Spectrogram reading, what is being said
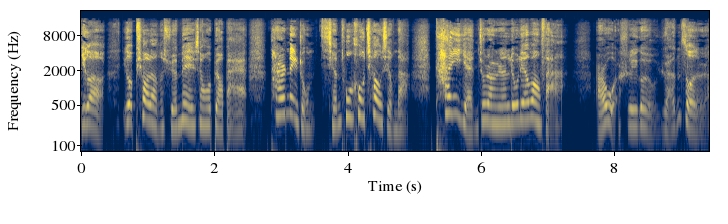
一个一个漂亮的学妹向我表白，她是那种前凸后翘型的，看一眼就让人流连忘返。而我是一个有原则的人，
